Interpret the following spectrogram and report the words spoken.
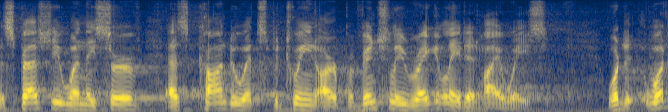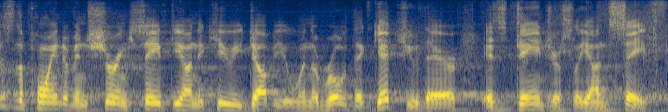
especially when they serve as conduits between our provincially regulated highways. What, what is the point of ensuring safety on the QEW when the road that gets you there is dangerously unsafe?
